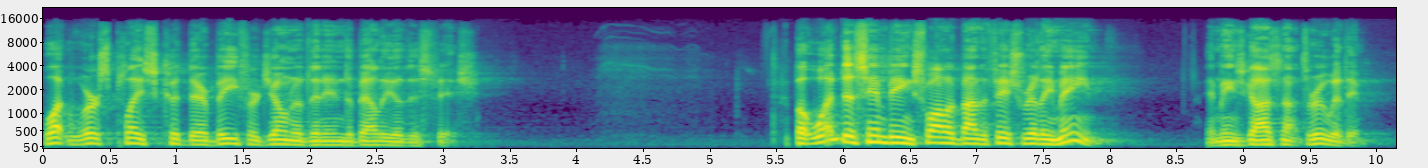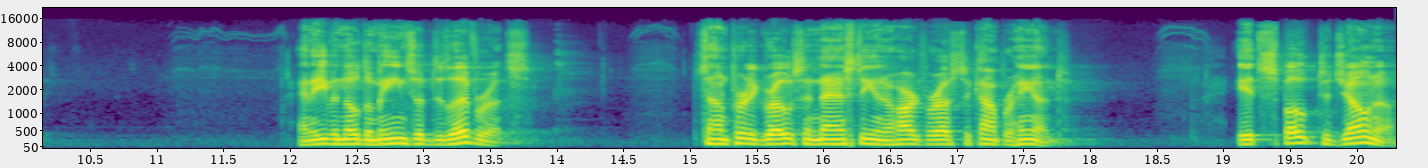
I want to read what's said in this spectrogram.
what worse place could there be for Jonah than in the belly of this fish? But what does him being swallowed by the fish really mean? It means God's not through with him. And even though the means of deliverance sound pretty gross and nasty and hard for us to comprehend, it spoke to Jonah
